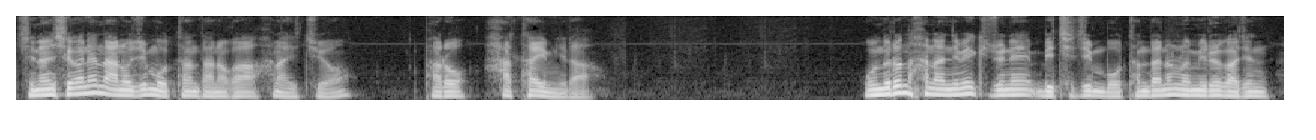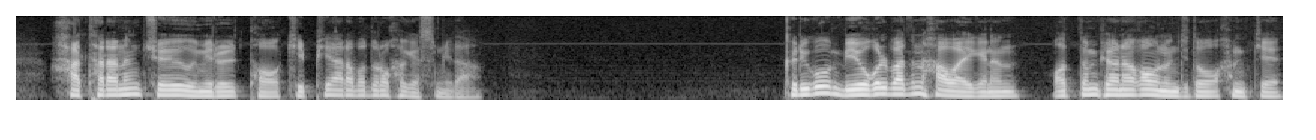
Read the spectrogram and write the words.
지난 시간에 나누지 못한 단어가 하나 있지요. 바로 하타입니다. 오늘은 하나님의 기준에 미치지 못한다는 의미를 가진 하타라는 죄의 의미를 더 깊이 알아보도록 하겠습니다. 그리고 미혹을 받은 하와에게는 어떤 변화가 오는지도 함께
